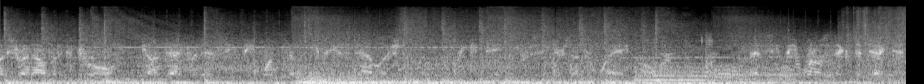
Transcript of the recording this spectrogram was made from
Foxtrot Alpha to Control. Contact with SCP-173 established. Recontainment procedures underway. Over. SCP-106 detected.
